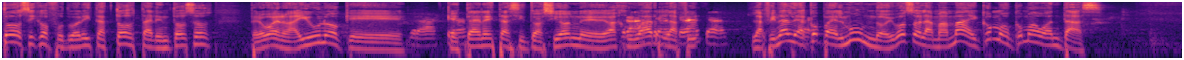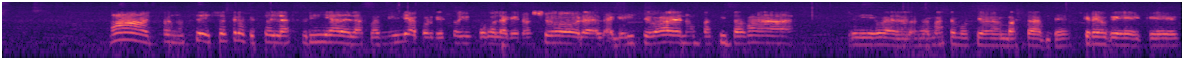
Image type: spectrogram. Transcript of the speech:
todos hijos futbolistas, todos talentosos, pero bueno, hay uno que, que está en esta situación de, de va a jugar Gracias, la, fi- gracias. la final de la Copa del Mundo y vos sos la mamá, ¿y cómo, cómo aguantás? Ah, yo no sé, yo creo que soy la fría de la familia porque soy un poco la que no llora, la que dice, bueno, un pasito más. Y bueno, los demás se emocionan bastante. Creo que, que,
